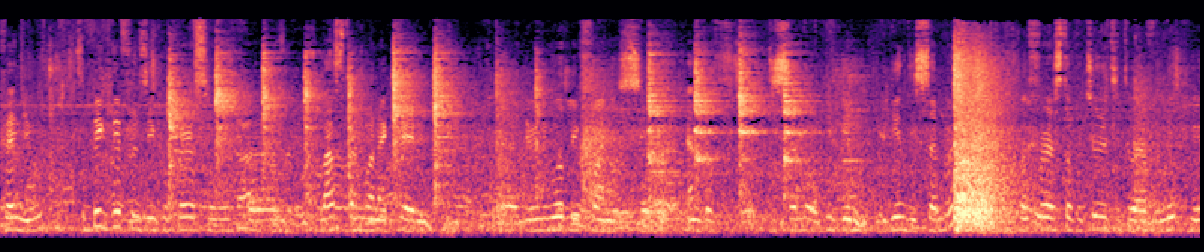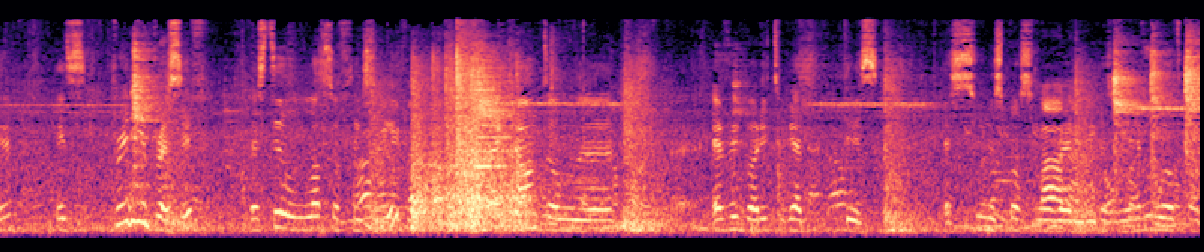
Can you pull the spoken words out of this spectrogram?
venue. It's a big difference in comparison with uh, last time when I came uh, during the World League finals, uh, end of December, begin, begin December. My first opportunity to have a look here. It's pretty impressive. There's still lots of things to do. I count on uh, everybody to get this as soon as possible ready because we have a World Cup.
